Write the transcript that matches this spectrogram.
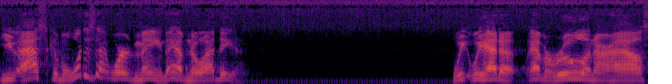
you ask them, well, what does that word mean? They have no idea. We, we had a, have a rule in our house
